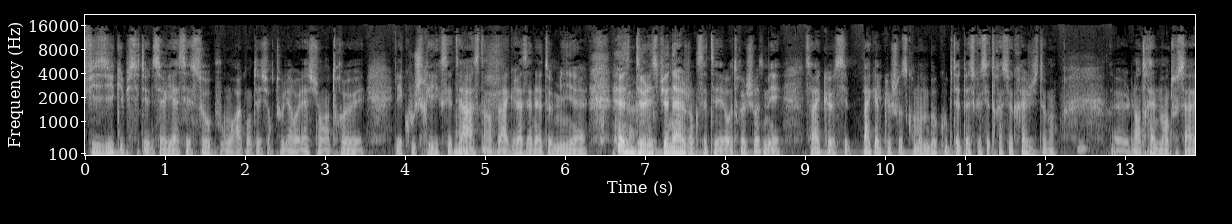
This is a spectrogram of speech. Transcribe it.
physique et puis c'était une série assez soap où on racontait surtout les relations entre eux et les coucheries etc c'était un peu à Grey's Anatomy euh, de l'espionnage donc c'était autre chose mais c'est vrai que c'est pas quelque chose qu'on montre beaucoup peut-être parce que c'est très secret justement. Euh, l'entraînement tout ça.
